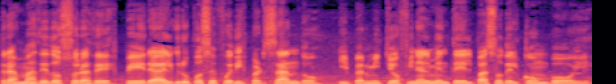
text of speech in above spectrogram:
Tras más de dos horas de espera, el grupo se fue dispersando y permitió finalmente el paso del convoy.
